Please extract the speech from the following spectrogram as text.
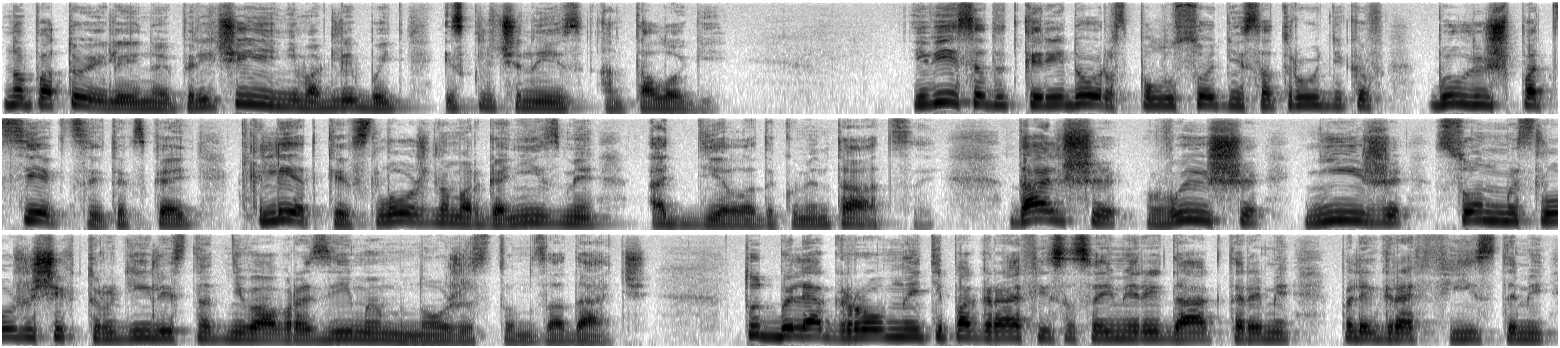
но по той или иной причине не могли быть исключены из антологии. И весь этот коридор с полусотней сотрудников был лишь подсекцией, так сказать, клеткой в сложном организме отдела документации. Дальше, выше, ниже сонмы служащих трудились над невообразимым множеством задач. Тут были огромные типографии со своими редакторами, полиграфистами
